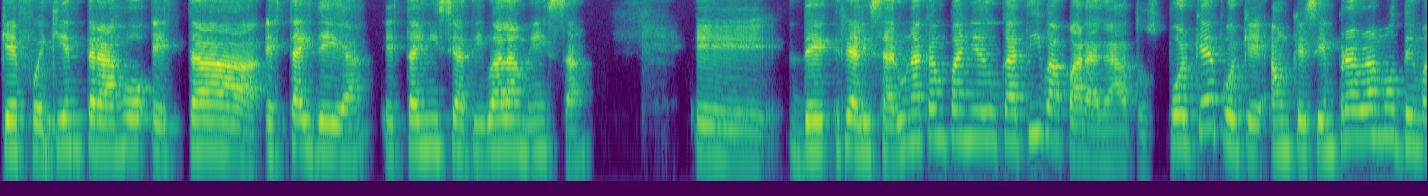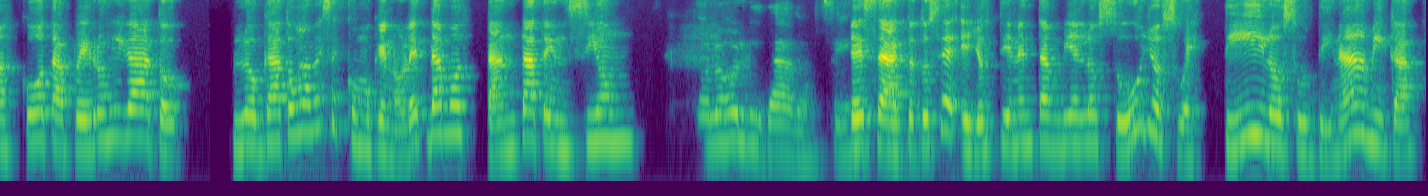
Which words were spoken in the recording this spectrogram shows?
que fue quien trajo esta, esta idea, esta iniciativa a la mesa eh, de realizar una campaña educativa para gatos. ¿Por qué? Porque aunque siempre hablamos de mascotas, perros y gatos, los gatos a veces como que no les damos tanta atención. Son los olvidados, sí. Exacto, entonces ellos tienen también lo suyo, su estilo, sus dinámicas.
